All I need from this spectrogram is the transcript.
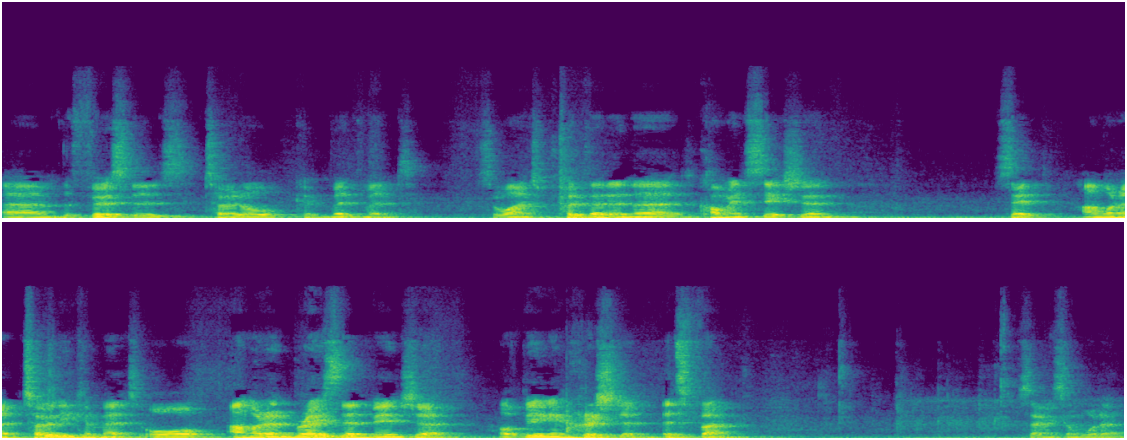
Um, the first is total commitment. So why don't you put that in the comment section? Say, I'm going to totally commit, or I'm going to embrace the adventure of being a Christian. It's fun. Saving some water.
